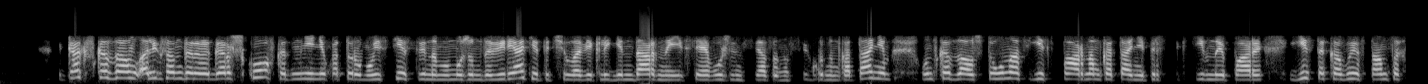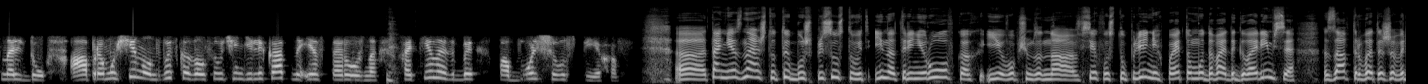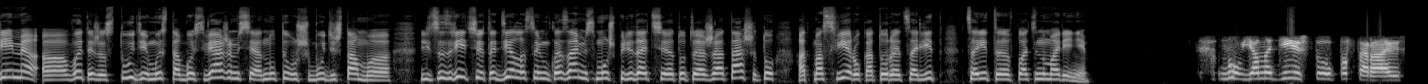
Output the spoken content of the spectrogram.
Как сказал Александр Горшков, к мнению которому, естественно, мы можем доверять, это человек легендарный, и вся его жизнь связана с фигурным катанием, он сказал, что у нас есть в парном катании перспективные пары, есть таковые в танцах на льду. А про мужчину он высказался очень деликатно и осторожно. Хотелось бы побольше успехов. Э, Таня, я знаю, что ты будешь присутствовать и на тренировках, и, в общем-то, на всех выступлениях, поэтому давай договоримся. Завтра в это же время, э, в этой же студии мы с тобой свяжемся увидимся, ну ты уж будешь там э, лицезреть все это дело своими глазами, сможешь передать э, тот ажиотаж и ту атмосферу, которая царит, царит э, в Платинум-арене. Ну, я надеюсь, что постараюсь.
